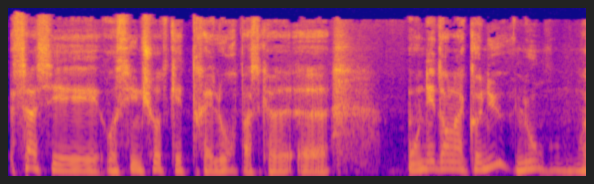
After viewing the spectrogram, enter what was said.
Ça, c'est aussi une chose qui est très lourde parce que euh, on est dans l'inconnu. Nous, moi,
